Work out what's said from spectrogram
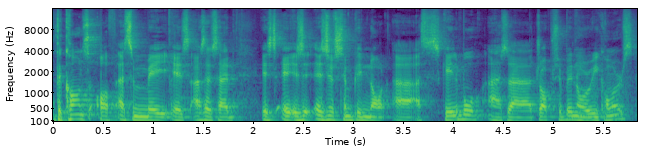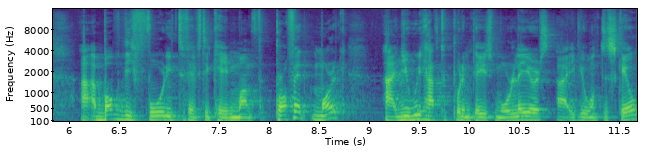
The cons of SMMA is, as I said, is, is, is just simply not uh, as scalable as uh, dropshipping or e-commerce. Uh, above the 40 to 50k month profit mark, uh, you really have to put in place more layers uh, if you want to scale,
